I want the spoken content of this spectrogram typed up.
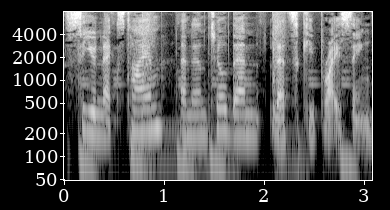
See you next time. And until then, let's keep rising.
